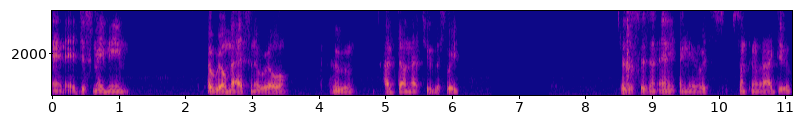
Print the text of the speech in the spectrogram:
And it just made me a real mess and a real who I've done that to this week. Because this isn't anything new, it's something that I do.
